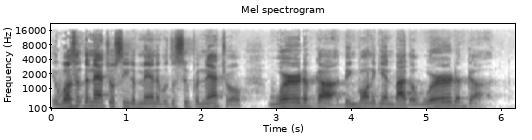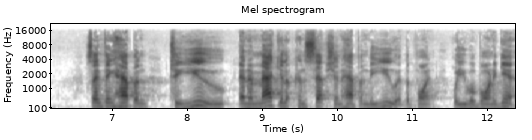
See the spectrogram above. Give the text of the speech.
It wasn't the natural seed of man, it was the supernatural Word of God, being born again by the Word of God. Same thing happened to you, an immaculate conception happened to you at the point where you were born again.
